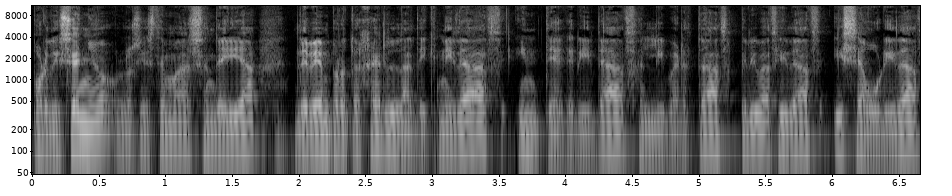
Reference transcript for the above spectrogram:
Por diseño, los sistemas de IA deben proteger la dignidad, integridad, libertad, privacidad y seguridad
